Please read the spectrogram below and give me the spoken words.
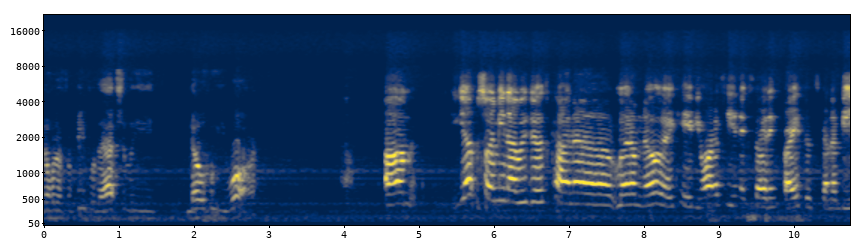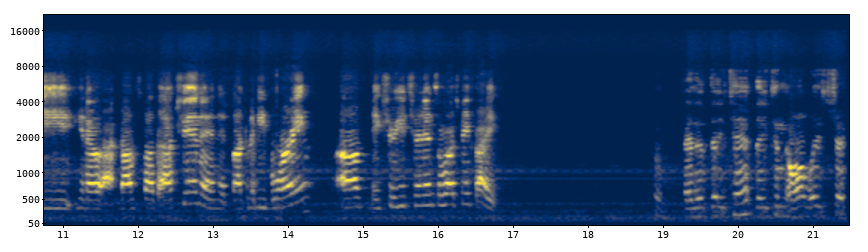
in order for people to actually know who you are? Um, yep. So I mean, I would just kind of let them know, like, hey, if you want to see an exciting fight that's going to be, you know, nonstop action and it's not going to be boring, um, make sure you tune in to watch me fight. And if they can't, they can always check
